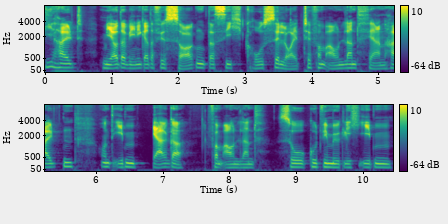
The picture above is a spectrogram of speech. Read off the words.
die halt mehr oder weniger dafür sorgen, dass sich große Leute vom Auenland fernhalten und eben Ärger vom Auenland so gut wie möglich eben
